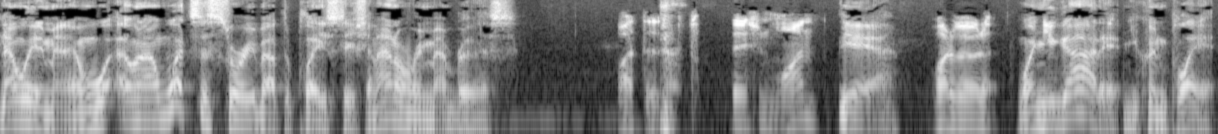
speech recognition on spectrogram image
Now wait a minute. Wha- What's the story about the PlayStation? I don't remember this. What the PlayStation One? Yeah, What about it? when you got it, you couldn't play it.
